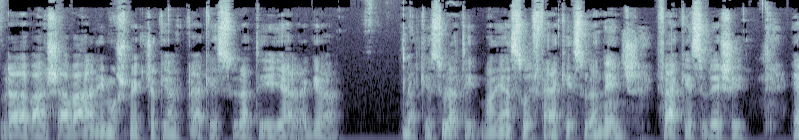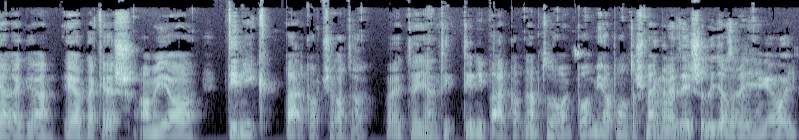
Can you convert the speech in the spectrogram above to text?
relevánsá válni, most még csak ilyen felkészületi jelleggel. Felkészületi? Van ilyen szó, hogy felkészületi? Nincs. Felkészülési jelleggel érdekes, ami a tinik párkapcsolata, vagy egy ilyen ti- tini párkap, nem tudom, hogy mi a pontos megnevezés, de az a lényege, hogy,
